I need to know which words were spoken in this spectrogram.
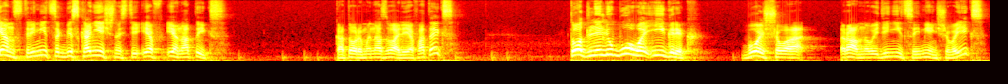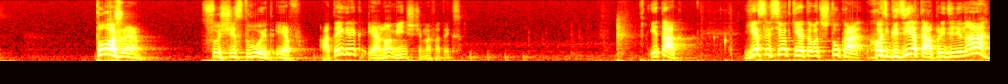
n стремится к бесконечности fn от x, который мы назвали f от x, то для любого y большего равного единице и меньшего x тоже существует f от y, и оно меньше, чем f от x. Итак, если все-таки эта вот штука хоть где-то определена,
